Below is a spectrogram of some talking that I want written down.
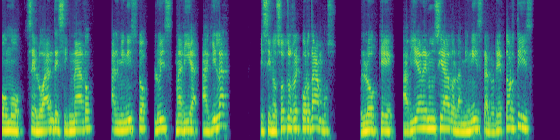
como se lo han designado al ministro Luis María Aguilar. Y si nosotros recordamos lo que había denunciado la ministra Loreta Ortiz,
